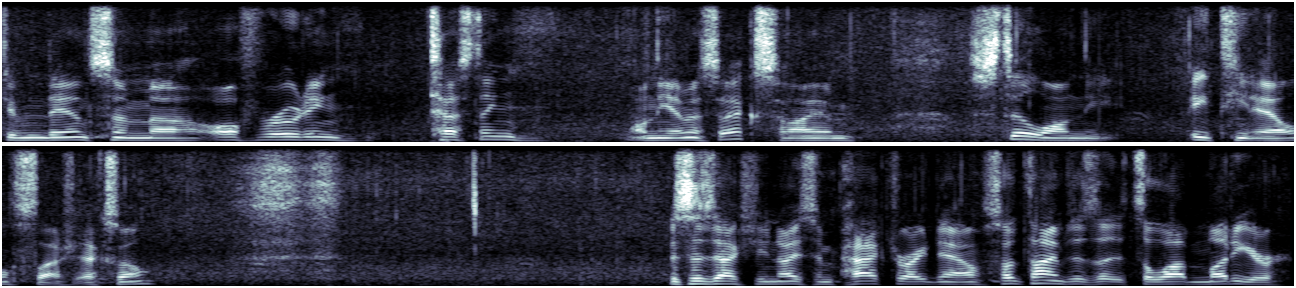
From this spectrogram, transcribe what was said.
Giving Dan some uh, off-roading testing on the MSX. I am still on the 18L slash XL. This is actually nice and packed right now. Sometimes it's a lot muddier.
